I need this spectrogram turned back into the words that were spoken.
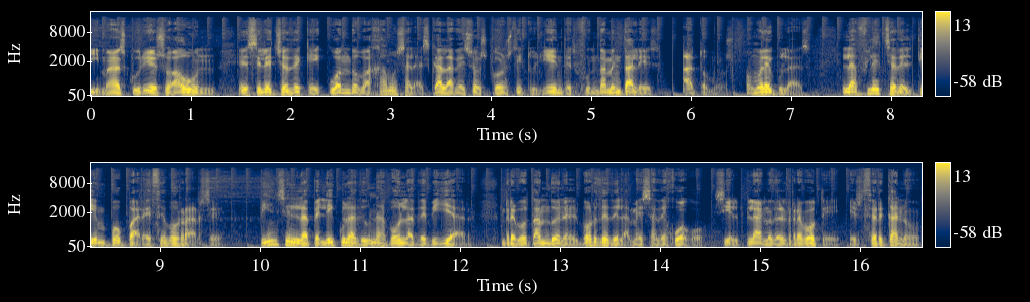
Y más curioso aún es el hecho de que cuando bajamos a la escala de esos constituyentes fundamentales, átomos o moléculas, la flecha del tiempo parece borrarse. Piense en la película de una bola de billar rebotando en el borde de la mesa de juego. Si el plano del rebote es cercano,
